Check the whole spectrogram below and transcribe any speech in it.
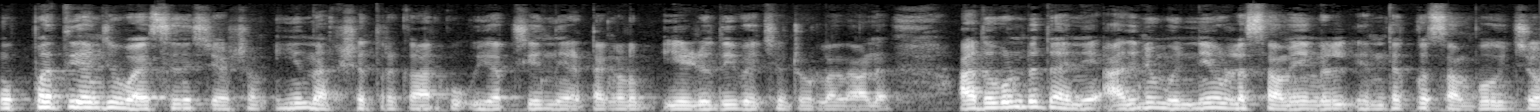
മുപ്പത്തിയഞ്ച് വയസ്സിന് ശേഷം ഈ നക്ഷത്രക്കാർക്ക് ഉയർച്ചയും നേട്ടങ്ങളും എഴുതി വെച്ചിട്ടുള്ളതാണ്. അതുകൊണ്ട് തന്നെ അതിനു മുന്നേ ഉള്ള സമയങ്ങളിൽ എന്തൊക്കെ സംഭവിച്ചോ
